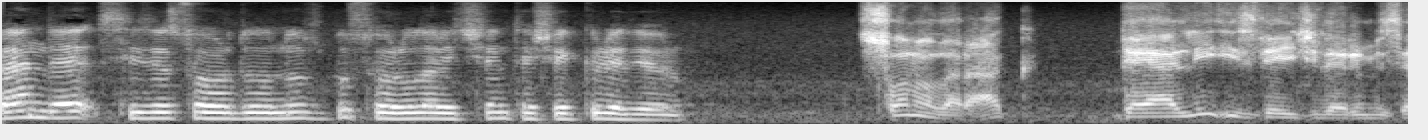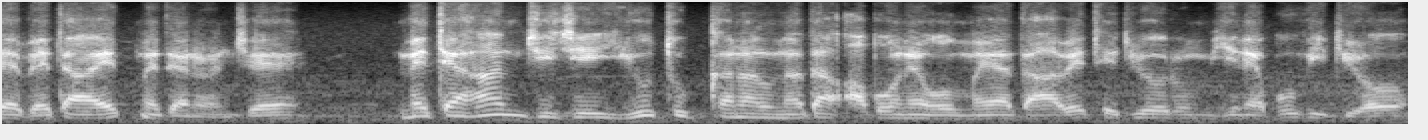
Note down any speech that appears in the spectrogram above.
Ben de size sorduğunuz bu sorular için teşekkür ediyorum. Son olarak değerli izleyicilerimize veda etmeden önce Metehan Cici YouTube kanalına da abone olmaya davet ediyorum. Yine bu video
